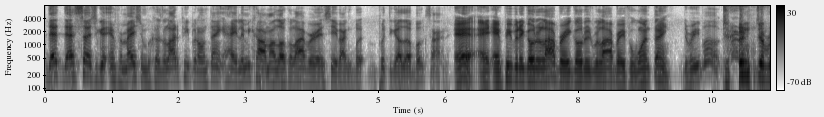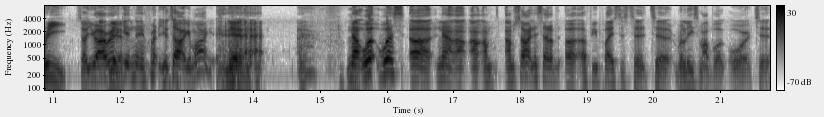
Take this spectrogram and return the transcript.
that that's such good information because a lot of people don't think, hey, let me call my local library and see if I can put, put together a book signing yeah, and, and people that go to the library go to the library for one thing to read books. to read. so you're already Yeah. getting in front of your target market. Yeah. now what what's uh now I, I, I'm I'm starting to set up a, a few places to to release my book or to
